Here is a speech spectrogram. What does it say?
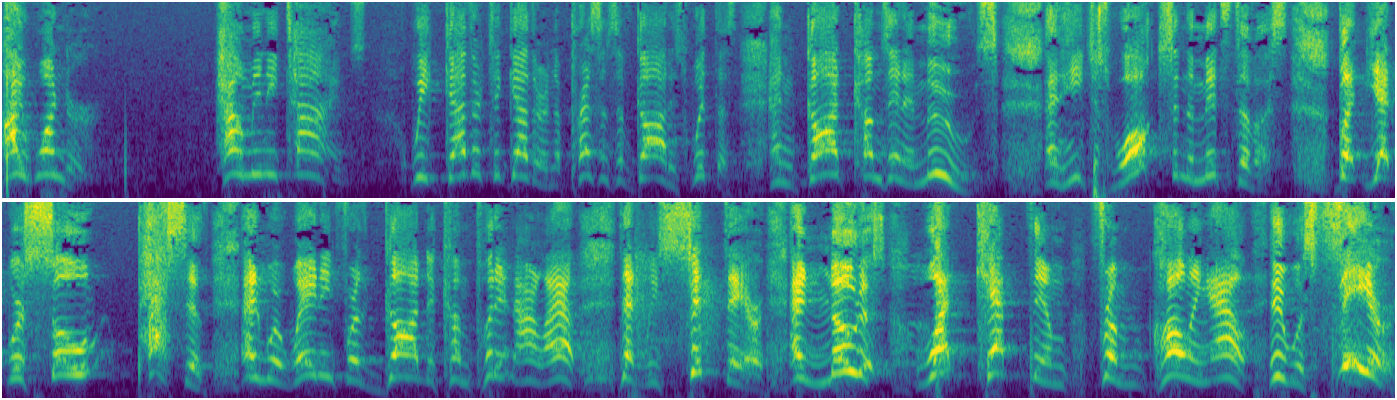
I wonder how many times we gather together and the presence of God is with us and God comes in and moves and he just walks in the midst of us. But yet we're so passive and we're waiting for God to come put it in our lap that we sit there and notice what kept them from calling out. It was fear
